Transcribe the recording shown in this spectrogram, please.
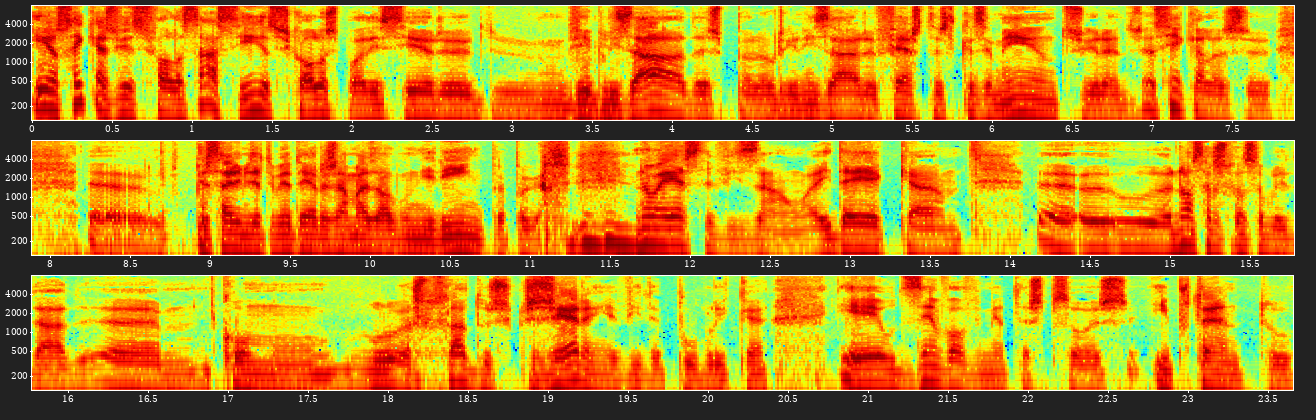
eu sei que às vezes fala-se, ah, sim, as escolas podem ser eh, viabilizadas para organizar festas de casamentos grandes, assim aquelas. eh, pensar imediatamente em arranjar mais algum dinheirinho para pagar. Não é essa a visão. A ideia é que há, eh, a nossa responsabilidade, como a responsabilidade dos que gerem a vida pública, é o desenvolvimento das pessoas e, portanto,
